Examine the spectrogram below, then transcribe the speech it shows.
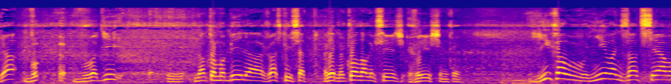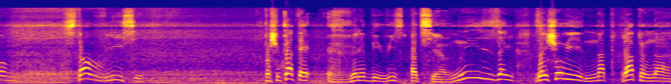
Я в водій е, на автомобіля ГАЗ-53 Микола Олексійович Грищенко. Їхав в Нівань за отсявом, став в лісі. Пошукати грибів віз отсяв. Ну і зайшов і натрапив на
